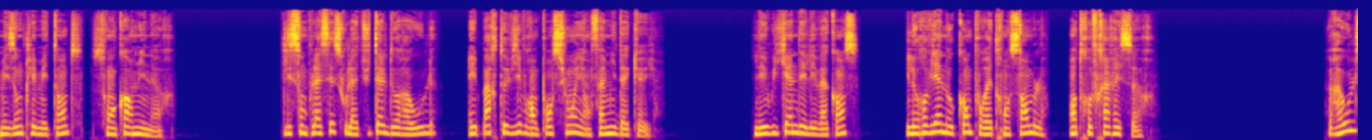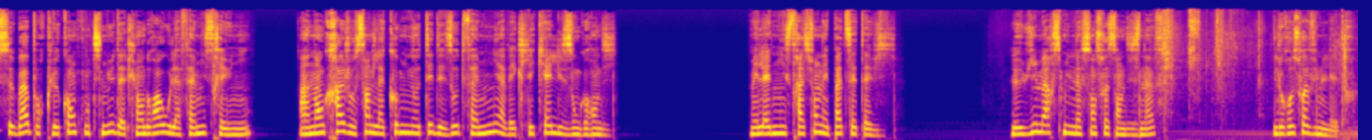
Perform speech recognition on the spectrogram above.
mes oncles et mes tantes, sont encore mineurs. Ils sont placés sous la tutelle de Raoul et partent vivre en pension et en famille d'accueil. Les week-ends et les vacances, ils reviennent au camp pour être ensemble, entre frères et sœurs. Raoul se bat pour que le camp continue d'être l'endroit où la famille se réunit, un ancrage au sein de la communauté des autres familles avec lesquelles ils ont grandi. Mais l'administration n'est pas de cet avis. Le 8 mars 1979, ils reçoivent une lettre.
